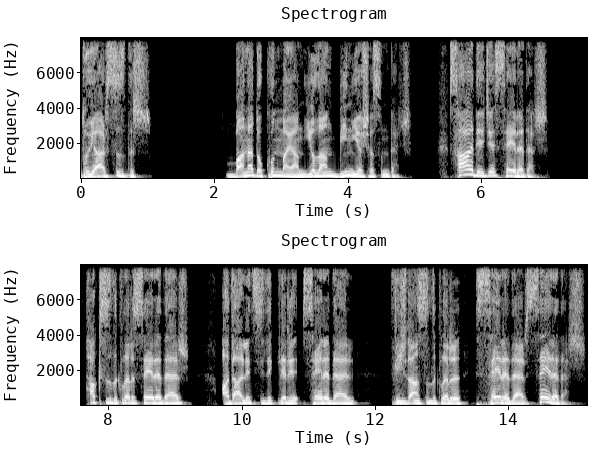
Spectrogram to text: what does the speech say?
duyarsızdır. Bana dokunmayan yılan bin yaşasın der. Sadece seyreder. Haksızlıkları seyreder, adaletsizlikleri seyreder, vicdansızlıkları seyreder, seyreder.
